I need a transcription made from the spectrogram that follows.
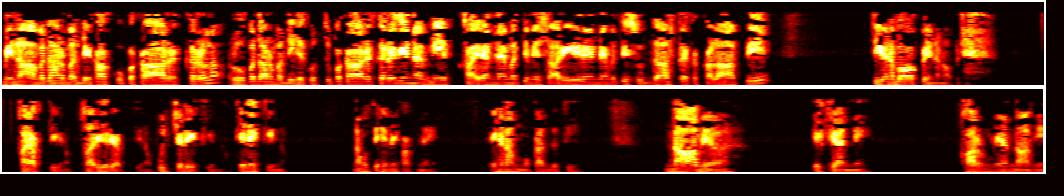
මේ නාම ධර්ම දෙකක් උපකාර කරලා රූප ධර්ම දෙකකුත් උපකාර කරගෙන මේ කය නැමැති මේ ශරීරයෙන් නැමැති සුද්ධාෂ්ටක කලාපේ තියෙන බවක් පෙන්වනවා අපිට. කයක් තියෙනවා, ශරීරයක් තියෙනවා, පුච්චලයක් ඉන්නවා, කෙනෙක් ඉන්නවා. නමුත් එහෙම එකක් නැහැ. එහෙනම් මොකද්ද තියෙන්නේ? නාමය ඒ කියන්නේ කර්මය නාමය.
